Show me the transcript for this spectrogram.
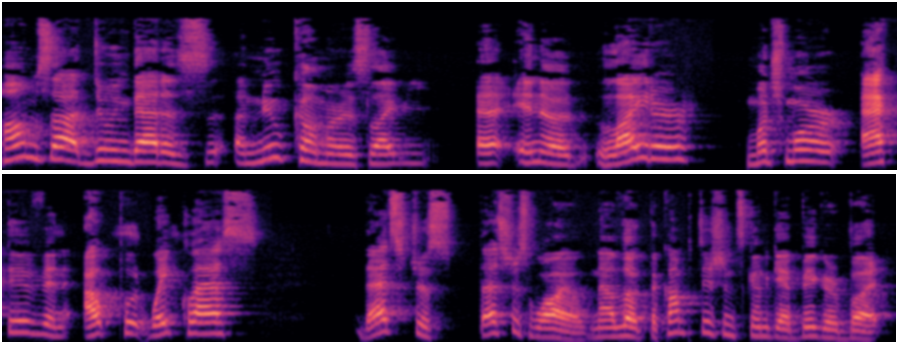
Hamzat doing that as a newcomer is like uh, in a lighter, much more active and output weight class. That's just that's just wild. Now look, the competition's going to get bigger, but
